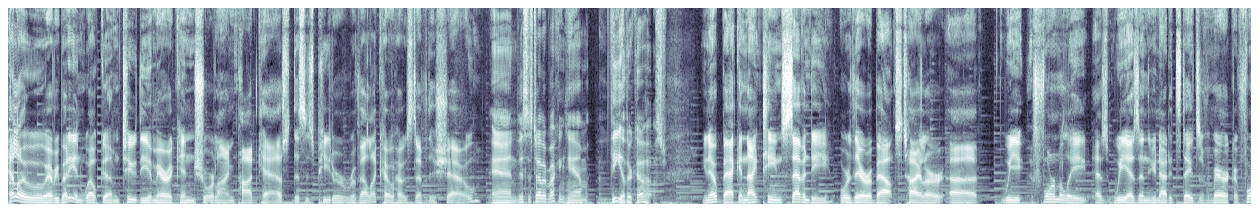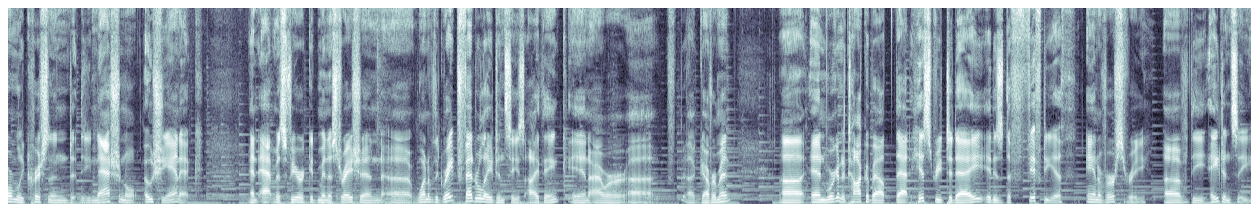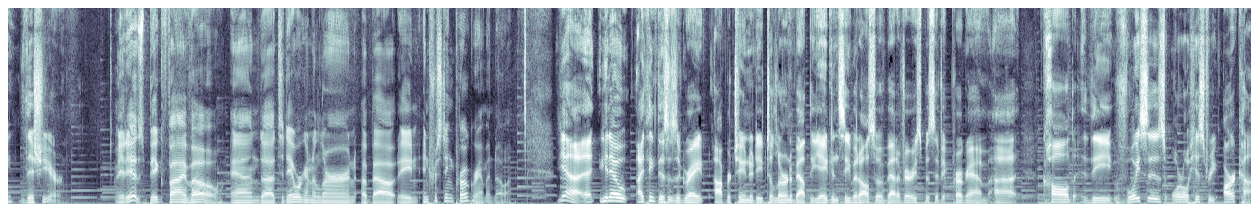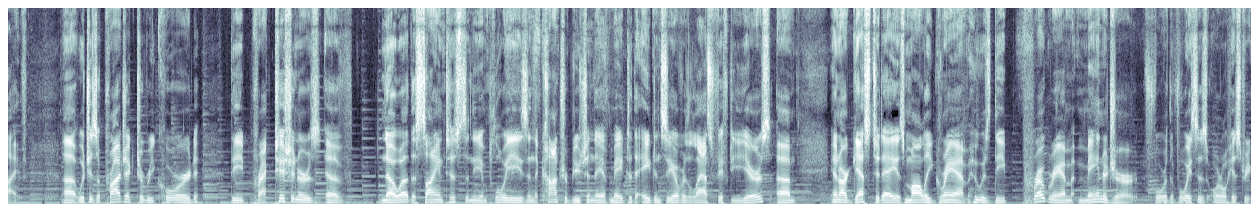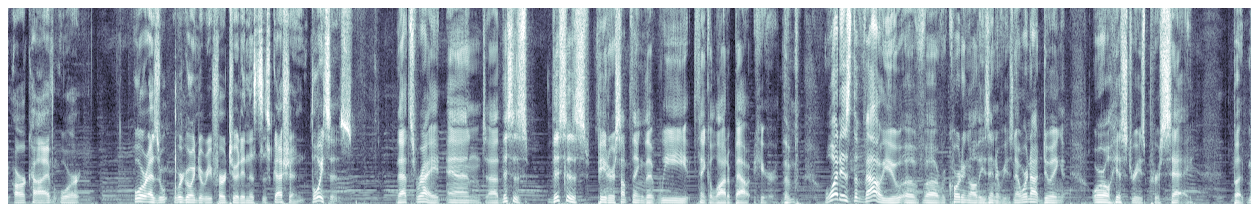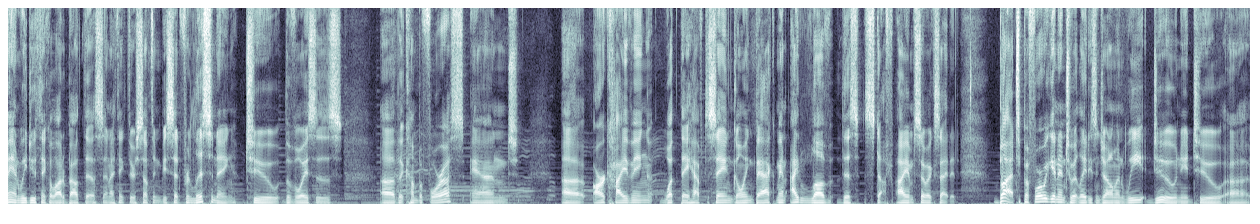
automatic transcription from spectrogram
Hello, everybody, and welcome to the American Shoreline Podcast. This is Peter Ravella, co host of this show. And this is Tyler Buckingham, the other co host. You know, back in 1970 or thereabouts, Tyler, uh, we formally, as we as in the United States of America, formally christened the National Oceanic and Atmospheric Administration, uh, one of the great federal agencies, I think, in our uh, uh, government. Uh, and we're going to talk about that history today. It is the 50th anniversary of the agency this year. It is Big 5 0. And uh, today we're going to learn about an interesting program at NOAA. Yeah, uh, you know, I think this is a great opportunity to learn about the agency, but also about a very specific program uh, called the Voices Oral History Archive, uh, which is a project to record the practitioners of NOAA, the scientists and the employees, and the contribution they have made to the agency over the last 50 years. Um, and our guest today is Molly Graham, who is the program manager for the Voices Oral History Archive, or, or as we're going to refer to it in this discussion, Voices. That's right, and uh, this is this is Peter something that we think a lot about here. The, what is the value of uh, recording all these interviews? Now we're not doing oral histories per se, but man, we do think a lot about this, and I think there's something to be said for listening to the voices uh, that come before us and uh, archiving what they have to say and going back. Man, I love this stuff. I am so excited. But before we get into it, ladies and gentlemen, we do need to uh,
